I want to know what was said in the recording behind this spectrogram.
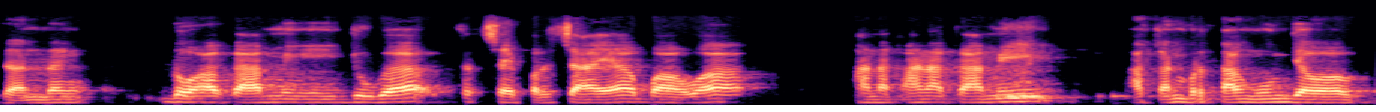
dan doa kami juga saya percaya bahwa anak-anak kami akan bertanggung jawab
